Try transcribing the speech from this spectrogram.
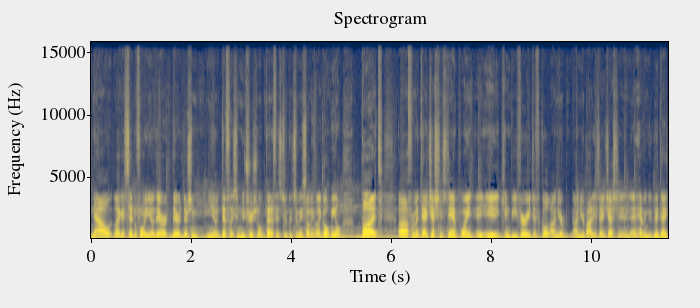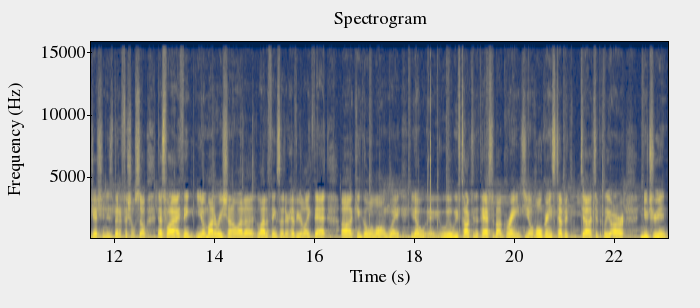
Now, like I said before, you know there there there's some you know definitely some nutritional benefits to consuming something like oatmeal, but uh, from a digestion standpoint, it, it, can be very difficult on your on your body's digestion, and, and, having a good digestion is beneficial. So that's why I think you know moderation on a lot of a lot of things that are heavier like that uh, can go a long way. You know, we've talked in the past about grains. You know, whole grains typically uh, typically are nutrient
